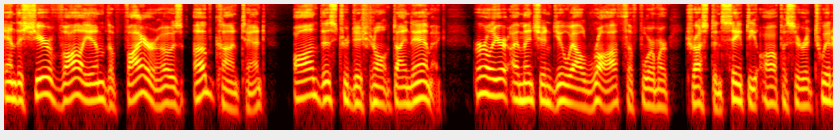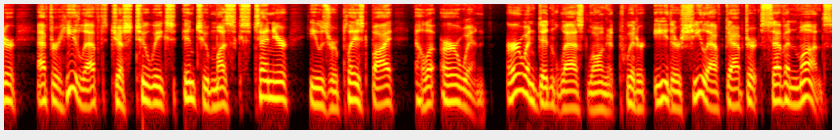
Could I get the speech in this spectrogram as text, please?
and the sheer volume, the fire hose of content on this traditional dynamic. Earlier, I mentioned Yoel Roth, a former trust and safety officer at Twitter. After he left just two weeks into Musk's tenure, he was replaced by Ella Irwin. Irwin didn't last long at Twitter either. She left after seven months.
